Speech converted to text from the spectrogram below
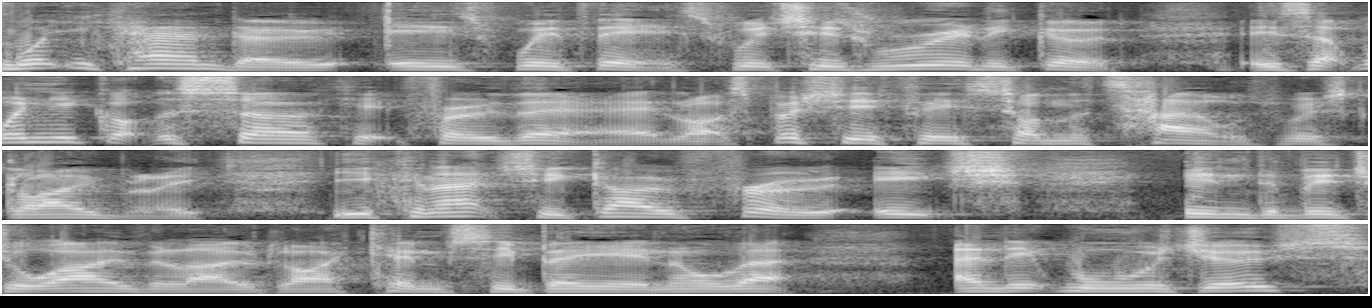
what you can do is with this, which is really good, is that when you've got the circuit through there, like especially if it's on the tails, which globally, you can actually go through each individual overload like MCB and all that and it will reduce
